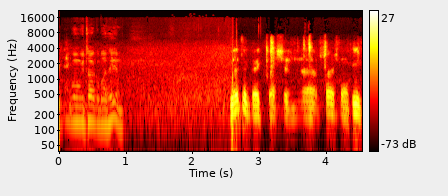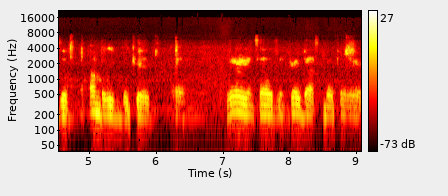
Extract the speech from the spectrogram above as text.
when we talk about him? That's a great question. Uh, first off, he's an unbelievable kid, uh, very intelligent, great basketball player.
